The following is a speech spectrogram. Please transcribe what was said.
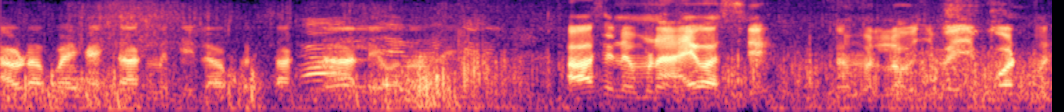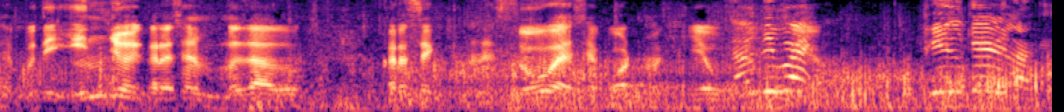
આવડા પાસે કાંઈ શાક નથી, એટલે આપણે શાક ના લેવાના. આ છે ને હમણાં આવ્યા જ છે. અમારે લવજીભાઈ બોટમાં બધી એન્જોય કરે છે ને, મજા કરે છે? અને જોવે છે બોટમાં કેવું ફીલ કેવી લાગે?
